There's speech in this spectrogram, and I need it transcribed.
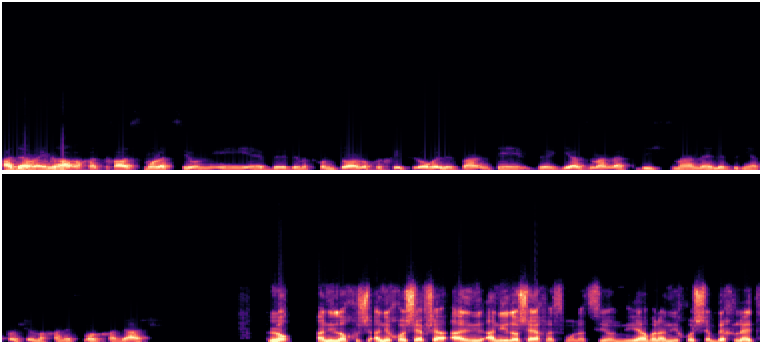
אדם, האם להערכתך השמאל הציוני אה, במתכונתו הנוכחית לא רלוונטי והגיע הזמן להקדיש זמן אה, לבנייתו של מחנה שמאל חדש? לא, אני לא חושב, אני חושב שאני אני לא שייך לשמאל הציוני, אבל אני חושב, בהחלט,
